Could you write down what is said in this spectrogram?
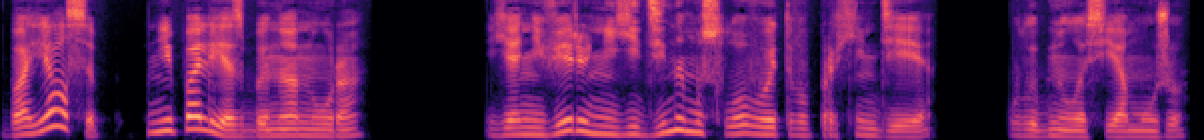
«Боялся б, не полез бы на Нура». «Я не верю ни единому слову этого прохиндея», — улыбнулась я мужу.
